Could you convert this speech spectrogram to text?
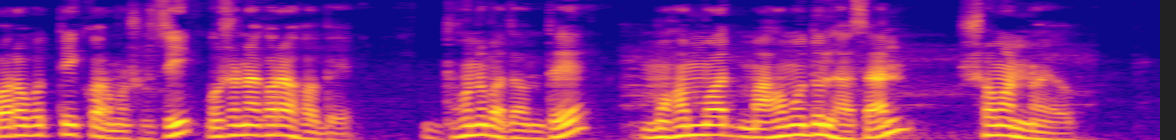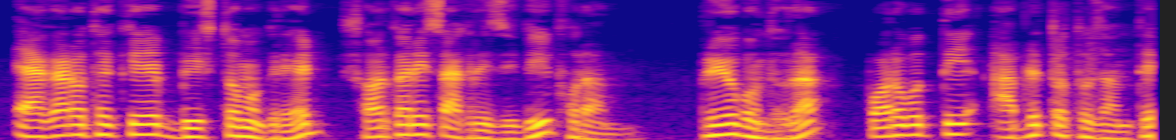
পরবর্তী কর্মসূচি ঘোষণা করা হবে। ধন্যবাদ অন্তে মোহাম্মদ মাহমুদুল হাসান, সমন্বয়ক। এগারো থেকে বিশতম গ্রেড, সরকারি চাকরিজীবী ফোরাম। প্রিয় বন্ধুরা পরবর্তী আপডেট তথ্য জানতে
